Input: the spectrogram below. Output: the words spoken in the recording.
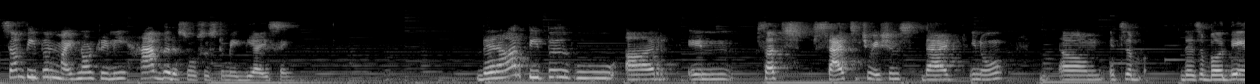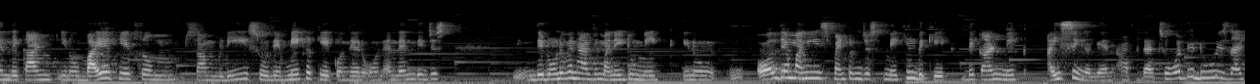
some people might not really have the resources to make the icing. There are people who are in such sad situations that you know um, it's a there's a birthday and they can't you know buy a cake from somebody so they make a cake on their own and then they just they don't even have the money to make you know all their money is spent on just making the cake. They can't make icing again after that. So what they do is that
